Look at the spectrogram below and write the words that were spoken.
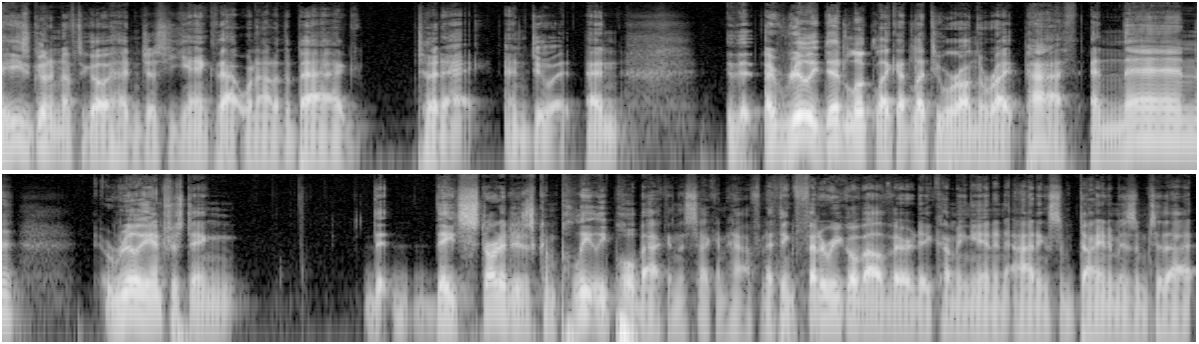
But he's good enough to go ahead and just yank that one out of the bag today and do it. And it really did look like Atleti were on the right path. And then, really interesting, they started to just completely pull back in the second half. And I think Federico Valverde coming in and adding some dynamism to that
